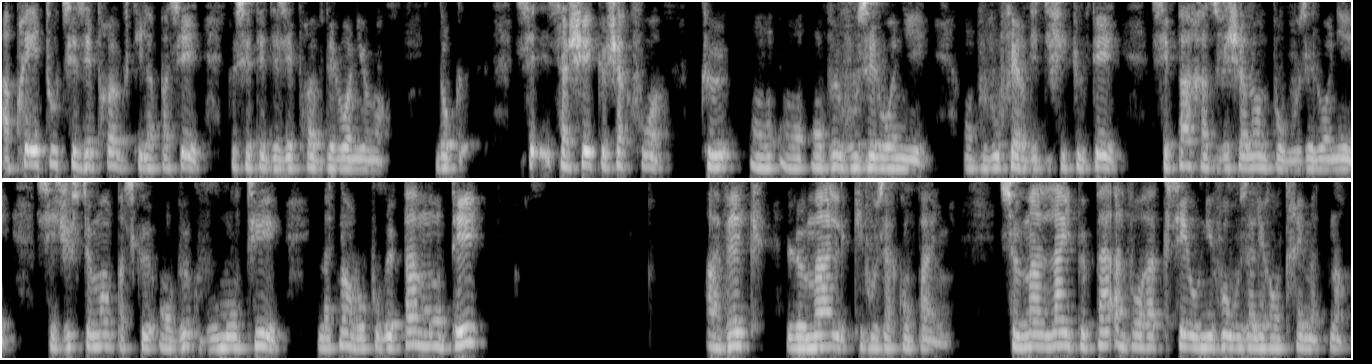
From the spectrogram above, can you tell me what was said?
Après toutes ces épreuves qu'il a passées, que c'était des épreuves d'éloignement. Donc, sachez que chaque fois que on, on, veut vous éloigner, on veut vous faire des difficultés, c'est pas Shalom pour vous éloigner, c'est justement parce qu'on veut que vous montiez. Maintenant, vous pouvez pas monter avec le mal qui vous accompagne. Ce mal-là, il peut pas avoir accès au niveau où vous allez rentrer maintenant.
